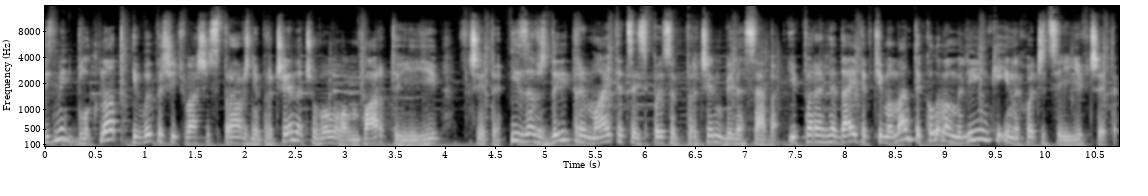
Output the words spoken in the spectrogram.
візьміть блокнот і випишіть ваші справжні причини, чого вам варто її вчити. І завжди тримайте цей список причин біля себе і переглядайте в ті моменти, коли вам ліньки і не хочеться її вчити.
